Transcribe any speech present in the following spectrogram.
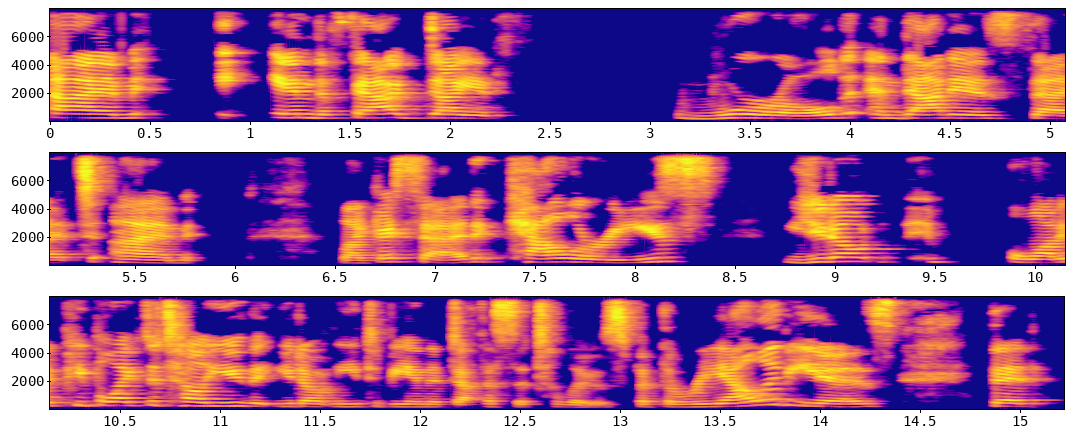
um, in the fad diet world, and that is that um, like I said, calories, you don't, a lot of people like to tell you that you don't need to be in a deficit to lose. But the reality is that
